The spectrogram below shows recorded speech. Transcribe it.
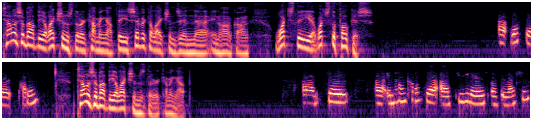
tell us about the elections that are coming up, the civic elections in uh, in Hong Kong. What's the uh, what's the focus? Uh, what's the pardon? Tell us about the elections that are coming up. Um, so, in Hong Kong, there are three layers of elections.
